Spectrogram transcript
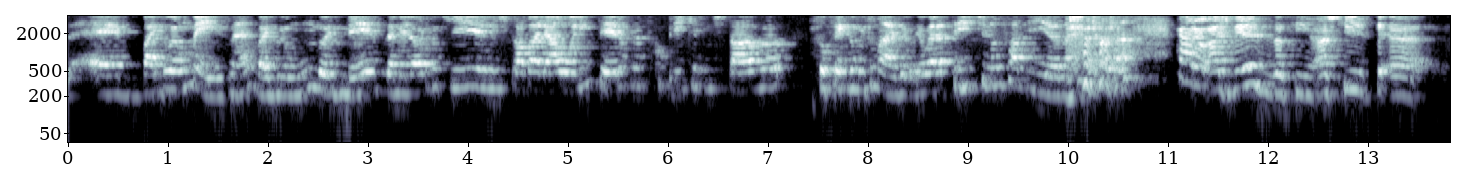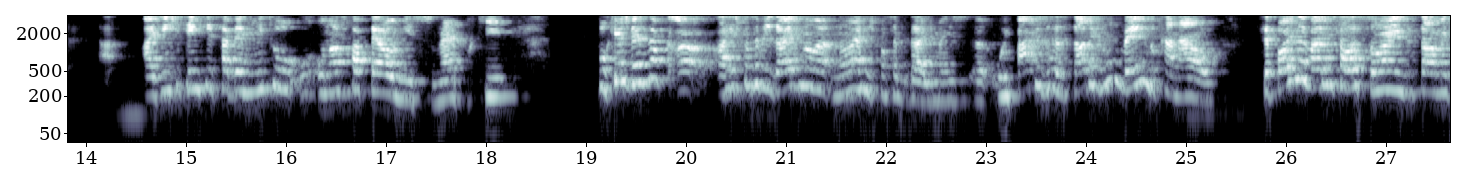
é, vai doer um mês, né? Vai doer um, dois meses. É melhor do que a gente trabalhar o ano inteiro para descobrir que a gente estava sofrendo muito mais. Eu, eu, era triste e não sabia, né? Cara, às vezes, assim, acho que é, a gente tem que saber muito o, o, nosso papel nisso, né? Porque porque às vezes a, a, a responsabilidade não é, não é a responsabilidade, mas uh, o impacto do resultado ele não vem do canal. Você pode levar as instalações e tal, mas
